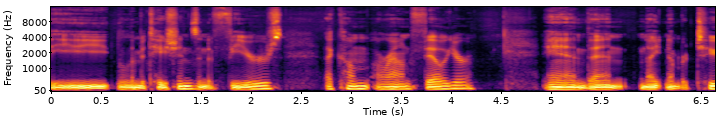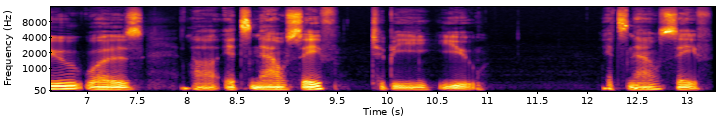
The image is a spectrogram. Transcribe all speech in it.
the limitations and the fears that come around failure. And then night number two was uh, It's Now Safe to Be You. It's now safe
